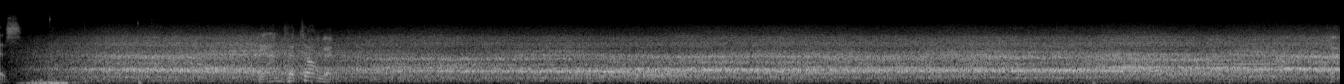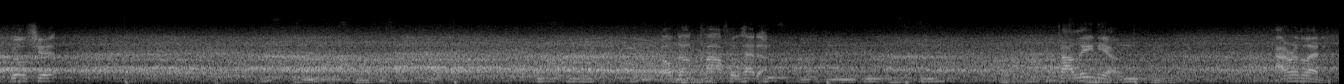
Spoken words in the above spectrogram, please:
Jan Vertonghen. Jack Wilshere. Well done, powerful header. Paulinho. Aaron Lennon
